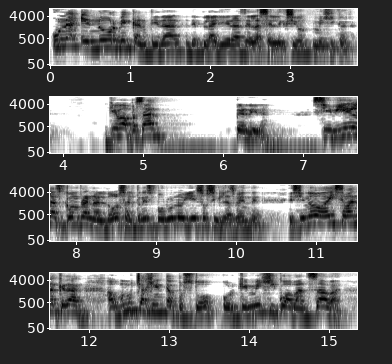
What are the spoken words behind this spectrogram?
una enorme cantidad de playeras de la selección mexicana. ¿Qué va a pasar? Pérdida. Si bien las compran al 2, al 3 por 1 y eso sí las venden. Y si no, ahí se van a quedar. A mucha gente apostó porque México avanzaba.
